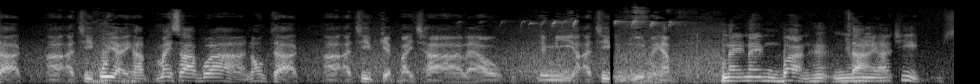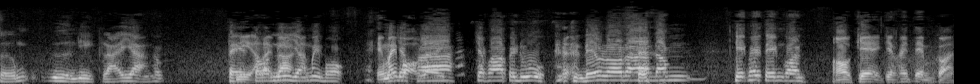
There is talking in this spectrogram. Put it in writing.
จากอ่าอาชีพผู้ใหญ่ครับ ไม่ทราบว่านอกจากอ่าอาชีพเก็บใบชาแล้วยังมีอาชีพอื่นๆไหมครับ ในในหมู่บ้านฮะยังใช่มีครับอาชีพเสริมอื่นอีกหลายอย่างครับ แต่มีอะตไรอนนี้บ้างครับยังไม่บอกยังไม่บอกเลยจะพาจะพาไปดู เดี๋ยวรอดาดำเก็บให้เต็มก่อนโอเค เก็บให้เต็มก่อน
